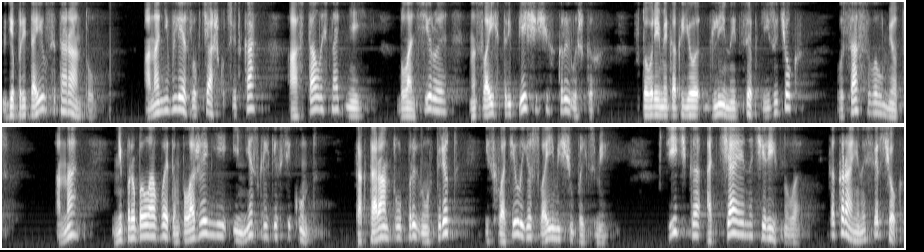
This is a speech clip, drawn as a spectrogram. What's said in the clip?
где притаился тарантул. Она не влезла в чашку цветка, а осталась над ней, балансируя на своих трепещущих крылышках, в то время как ее длинный цепкий язычок высасывал мед. Она не пробыла в этом положении и нескольких секунд, как тарантул прыгнул вперед и схватил ее своими щупальцами. Птичка отчаянно чирикнула, как раненый сверчок,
